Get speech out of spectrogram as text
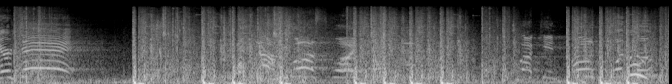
You're dead! Ah, we lost one! Fucking punk! What the?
